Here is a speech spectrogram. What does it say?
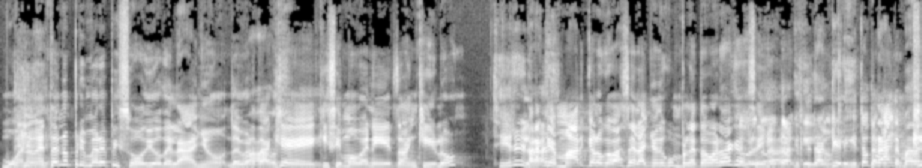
Bueno, este es el primer episodio del año. De Wow, verdad que sí. quisimos venir tranquilo. Sí, relax. Para que marque lo que va a ser el año de completo, ¿verdad que Sobre sí? todo Claro que estoy Tranquilo. tranquilito con el tema de hoy.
